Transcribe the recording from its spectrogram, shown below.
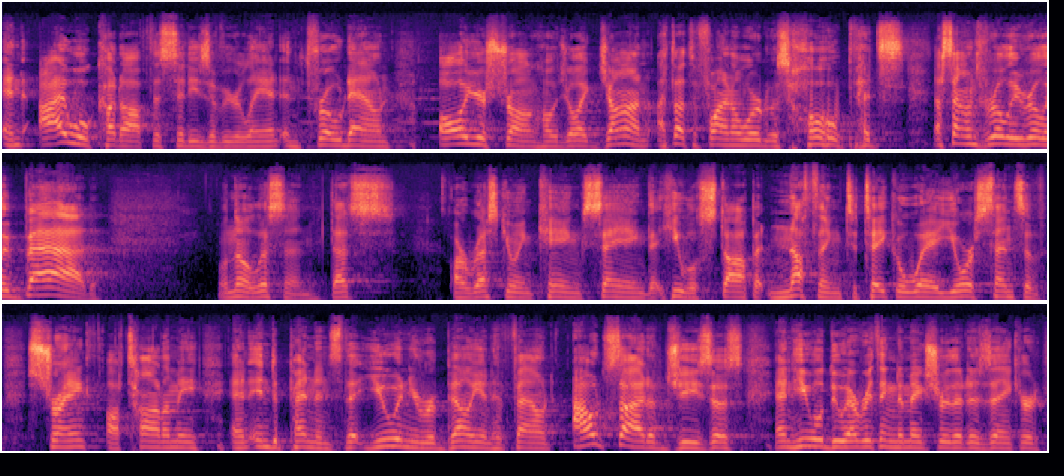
and I will cut off the cities of your land and throw down all your strongholds. You're like, John, I thought the final word was hope. That's, that sounds really, really bad. Well, no, listen, that's our rescuing king saying that he will stop at nothing to take away your sense of strength, autonomy, and independence that you and your rebellion have found outside of Jesus, and he will do everything to make sure that it is anchored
